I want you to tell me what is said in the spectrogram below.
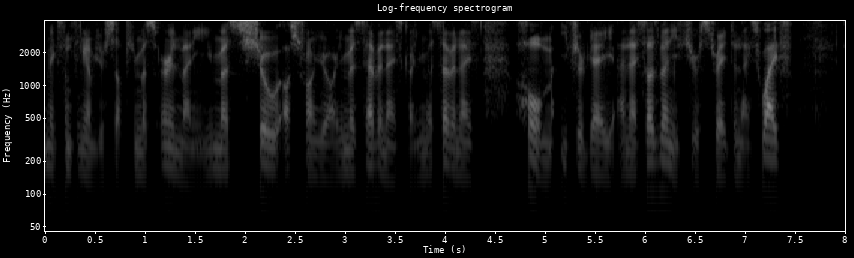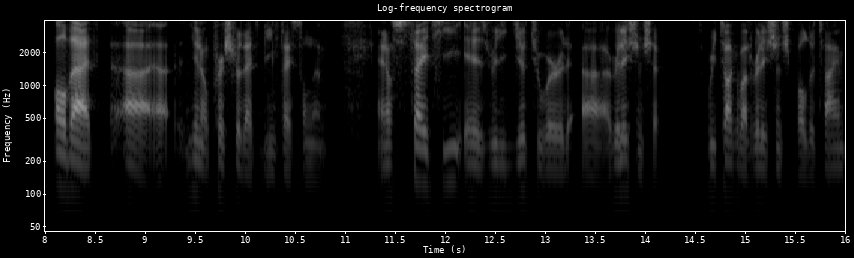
make something of yourself. You must earn money. You must show how strong you are. You must have a nice car. You must have a nice home. If you're gay, a nice husband. If you're straight, a nice wife. All that, uh, you know, pressure that's being placed on them. And our society is really geared toward uh, relationship. We talk about relationship all the time.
